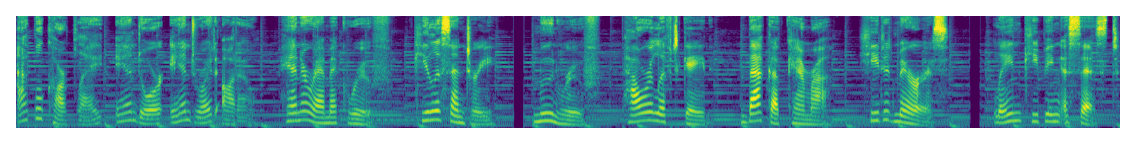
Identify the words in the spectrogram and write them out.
Apple CarPlay and or Android Auto, panoramic roof, keyless entry, moonroof, power liftgate, backup camera, heated mirrors, lane keeping assist,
